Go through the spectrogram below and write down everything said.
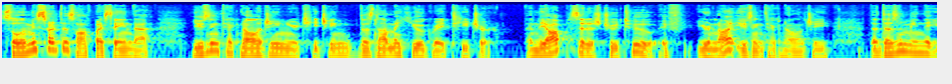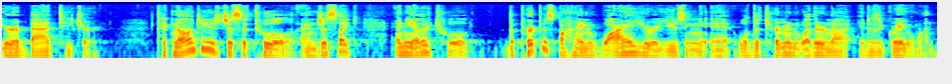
So, let me start this off by saying that using technology in your teaching does not make you a great teacher. And the opposite is true too. If you're not using technology, that doesn't mean that you're a bad teacher. Technology is just a tool, and just like any other tool, the purpose behind why you are using it will determine whether or not it is a great one.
